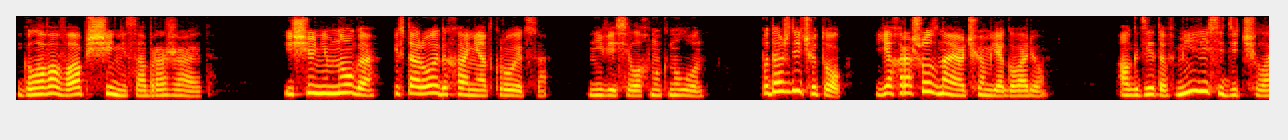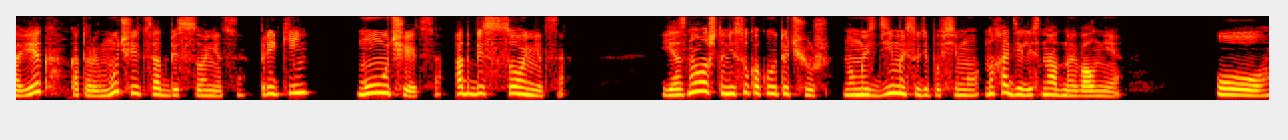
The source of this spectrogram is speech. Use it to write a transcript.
«Голова вообще не соображает». «Еще немного, и второе дыхание откроется», — невесело хмыкнул он. «Подожди чуток, я хорошо знаю, о чем я говорю». А где-то в мире сидит человек, который мучается от бессонницы. Прикинь, мучается от бессонницы. Я знала, что несу какую-то чушь, но мы с Димой, судя по всему, находились на одной волне. О,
